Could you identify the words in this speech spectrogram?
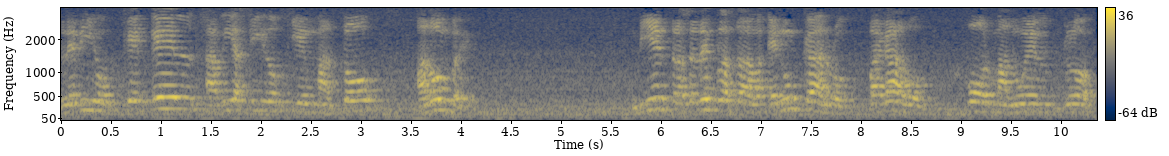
le dijo que él había sido quien mató al hombre mientras se desplazaba en un carro pagado por Manuel Glock.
